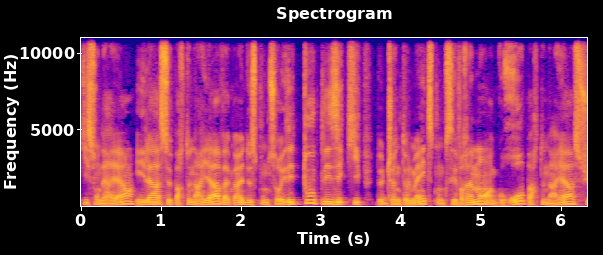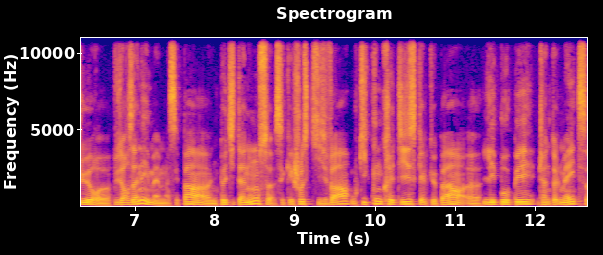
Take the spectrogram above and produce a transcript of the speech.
qui sont derrière. Et là, ce partenariat va permettre de sponsoriser toutes les équipes de Gentlemates. Donc, c'est vraiment un gros partenariat sur euh, plusieurs années même. C'est pas une petite annonce, c'est quelque chose qui va ou qui concrétise quelque part euh, l'épopée Gentlemates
